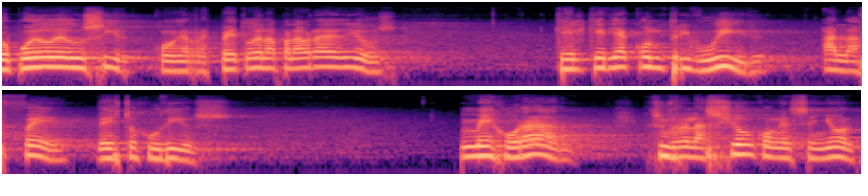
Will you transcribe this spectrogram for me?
Yo puedo deducir, con el respeto de la palabra de Dios, que Él quería contribuir a la fe de estos judíos. Mejorar su relación con el Señor,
